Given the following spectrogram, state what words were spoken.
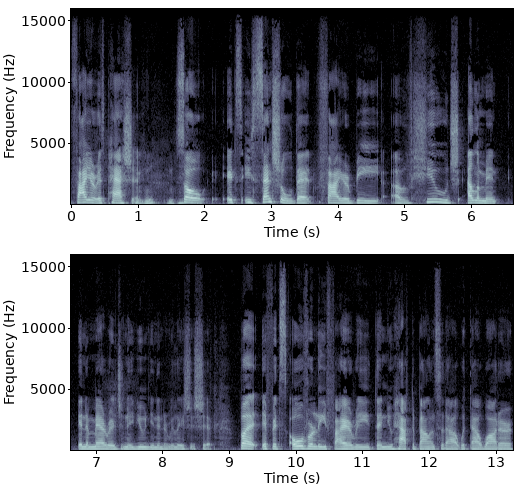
Fire is passion. Mm-hmm, So it's essential that fire be a huge element in a marriage, in a union, in a relationship. But if it's overly fiery, then you have to balance it out with that water.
